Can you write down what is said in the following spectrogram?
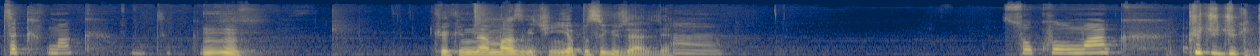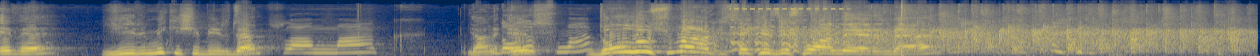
Tıkmak. Tık. Kökünden vazgeçin. Yapısı güzeldi. Sokulmak. Küçücük eve 20 kişi birden Toplanmak. yani ev- doluşmak. doluşmak 800 puan değerinde.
